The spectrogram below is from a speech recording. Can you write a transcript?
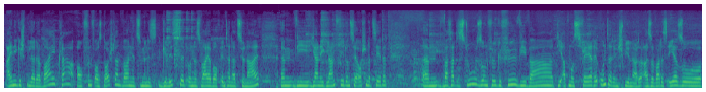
einige Spieler dabei. Klar, auch fünf aus Deutschland waren jetzt zumindest gelistet und es war ja aber auch international, ähm, wie Yannick Landfried uns ja auch schon erzählt hat. Ähm, was hattest du so für ein Gefühl, wie war die Atmosphäre unter den Spielen? Also, also war das eher so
